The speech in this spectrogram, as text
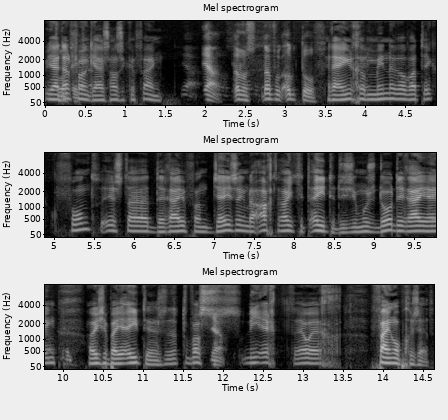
Ja, dat Vond ik. juist hartstikke fijn. Ja, dat, was, dat vond ik ook tof. Het enige mindere wat ik vond, is de, de rij van Jason. Daarachter had je het eten. Dus je moest door die rij heen als je bij je eten. Dus dat was Ja. niet echt heel erg fijn opgezet.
